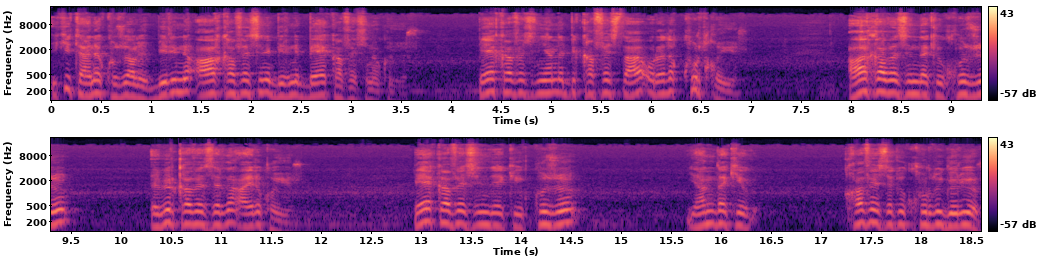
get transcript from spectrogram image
İki tane kuzu alıyor. Birini A kafesine, birini B kafesine koyuyor. B kafesinin yanında bir kafes daha, orada kurt koyuyor. A kafesindeki kuzu öbür kafeslerden ayrı koyuyor. B kafesindeki kuzu yanındaki kafesteki kurdu görüyor.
